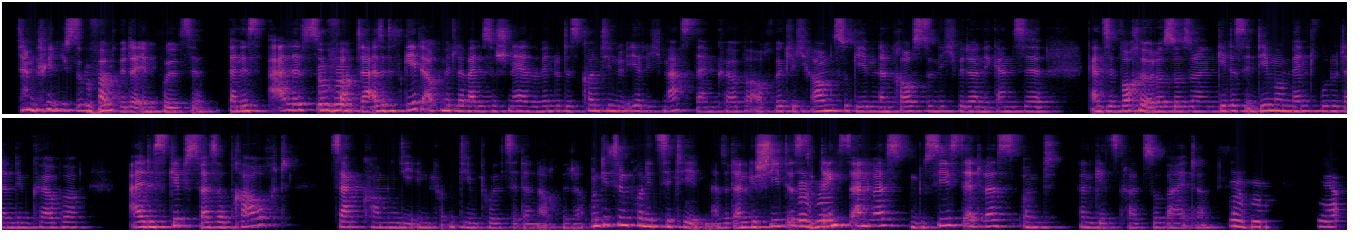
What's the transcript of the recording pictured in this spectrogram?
dann kriege ich sofort Mhm. wieder Impulse. Dann ist alles sofort Mhm. da. Also das geht auch mittlerweile so schnell. Also wenn du das kontinuierlich machst, deinem Körper auch wirklich Raum zu geben, dann brauchst du nicht wieder eine ganze, ganze Woche oder so, sondern geht es in dem Moment, wo du dann dem Körper all das gibst, was er braucht, zack, kommen die, die Impulse dann auch wieder. Und die Synchronizitäten. Also dann geschieht es, du Mhm. denkst an was und du siehst etwas und dann geht es gerade so weiter. Mhm. Ja.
